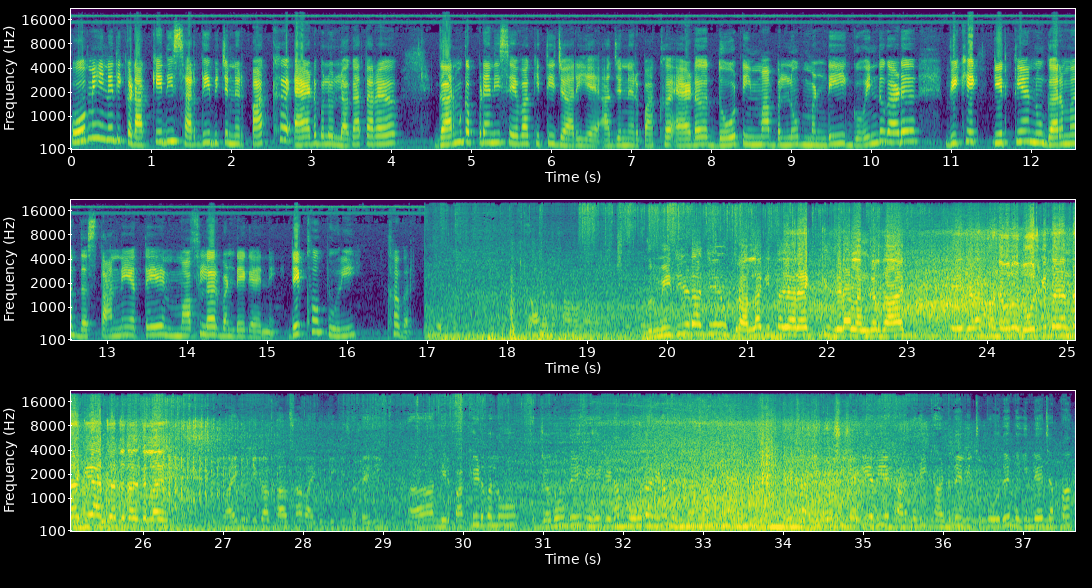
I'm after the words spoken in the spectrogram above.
ਪੋ ਮਹੀਨੇ ਦੀ ਕੜਾਕੇ ਦੀ ਸਰਦੀ ਵਿੱਚ ਨਿਰਪੱਖ ਐਡ ਵੱਲੋਂ ਲਗਾਤਾਰ ਗਰਮ ਕੱਪੜਿਆਂ ਦੀ ਸੇਵਾ ਕੀਤੀ ਜਾ ਰਹੀ ਹੈ। ਅੱਜ ਨਿਰਪੱਖ ਐਡ ਦੋ ਟੀਮਾਂ ਵੱਲੋਂ ਮੰਡੀ ਗੋਇੰਦਗੜ੍ਹ ਵਿਖੇ ਕਿਰਤੀਆਂ ਨੂੰ ਗਰਮ ਦਸਤਾਨੇ ਅਤੇ ਮਫਲਰ ਵੰਡੇ ਗਏ ਨੇ। ਦੇਖੋ ਪੂਰੀ ਖਬਰ। ਗੁਰਮੀਤ ਜੀ, ਜਿਹੜਾ ਅੱਜ ਉਪਰਾਲਾ ਕੀਤਾ ਜਾ ਰਿਹਾ ਹੈ, ਜਿਹੜਾ ਲੰਗਰ ਦਾ, ਇਹ ਜਿਹੜਾ ਤੁਹਾਡੇ ਵੱਲੋਂ ਰੋਜ਼ ਕੀਤਾ ਜਾਂਦਾ ਹੈ ਕਿ ਅੱਜ ਅੱਜ ਦਾ ਇਕੱਲਾ ਹੈ ਵਾਹਿਗੁਰੂ ਜੀ ਕਾ ਖਾਲਸਾ, ਵਾਹਿਗੁਰੂ ਜੀ ਕੀ ਫਤਿਹ ਜੀ। ਅਹ ਨਿਰਪੱਖੇੜ ਵੱਲੋਂ ਜਦੋਂ ਦੇ ਇਹ ਜਿਹੜਾ ਪੋਹ ਦਾ ਜਿਹੜਾ ਮਹੀਨਾ ਚੱਲ ਰਿਹਾ ਹੈ ਸਾਡੀ ਕੋਸ਼ਿਸ਼ ਹੈਗੀ ਹੈ ਵੀ ਇਹ ਕਣਕ ਦੀ ਠੰਡ ਦੇ ਵਿੱਚ ਪੋਹ ਦੇ ਮਹੀਨੇ 'ਚ ਆਪਾਂ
